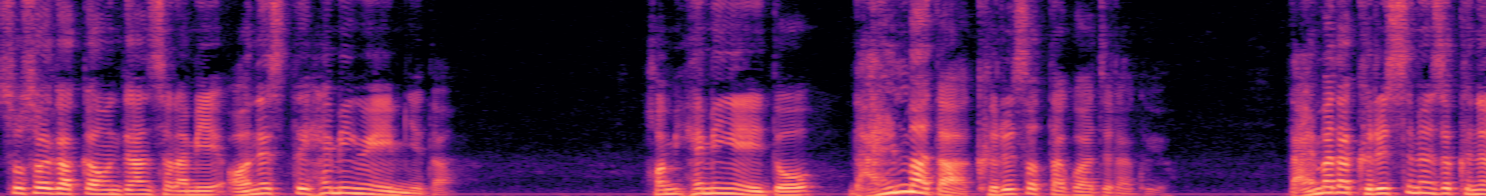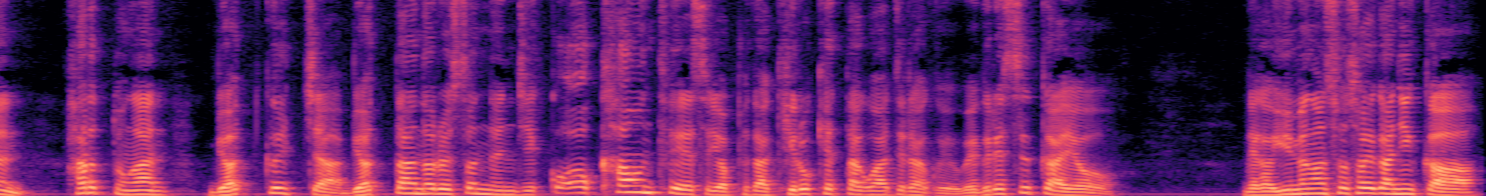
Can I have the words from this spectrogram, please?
소설가 가운데 한 사람이 어네스트 해밍웨이입니다. 해밍웨이도 날마다 글을 썼다고 하더라고요. 날마다 글을 쓰면서 그는 하루 동안 몇 글자, 몇 단어를 썼는지 꼭 카운트해서 옆에다 기록했다고 하더라고요. 왜 그랬을까요? 내가 유명한 소설가니까,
